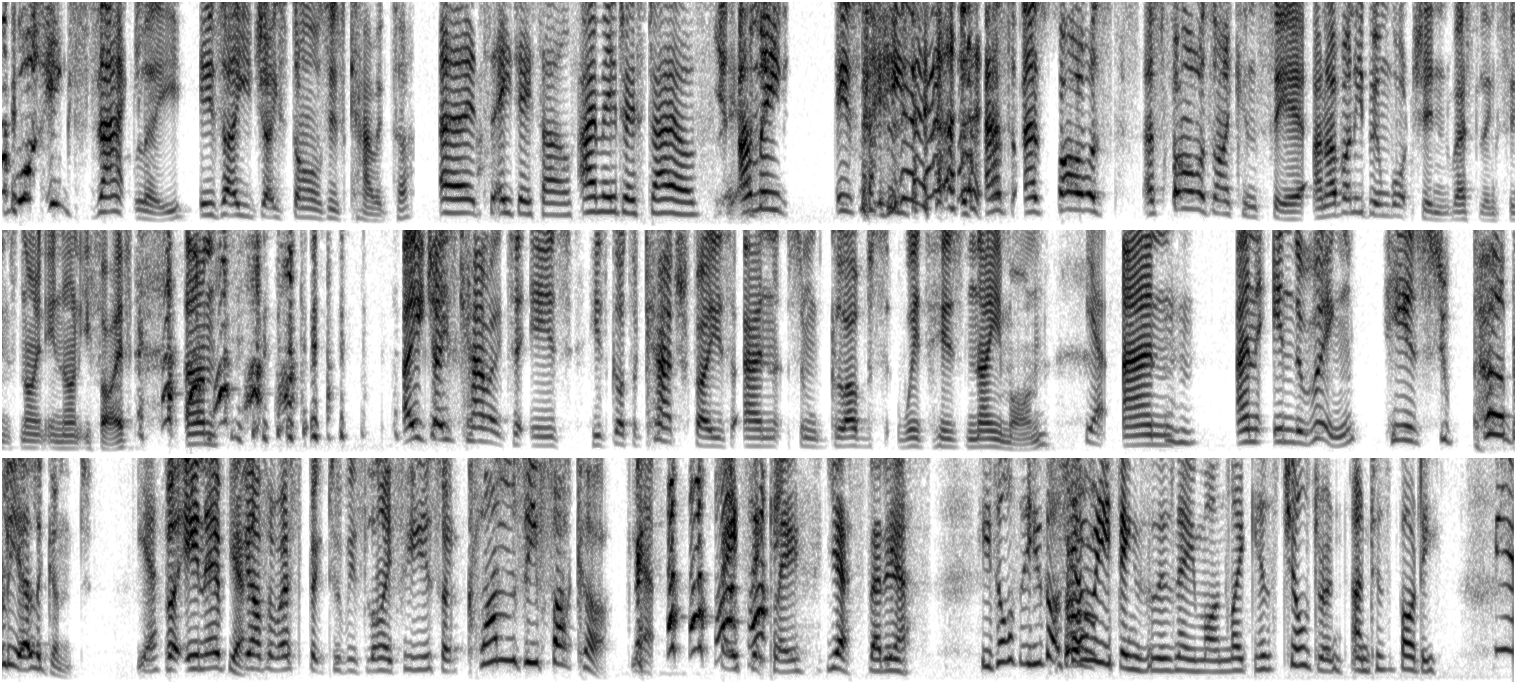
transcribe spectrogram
what exactly is AJ Styles' character? Uh, it's AJ Styles. I'm AJ Styles. I mean, it's he's as as far as as far as I can see it, and I've only been watching wrestling since 1995. Um, AJ's character is he's got a catchphrase and some gloves with his name on, yeah. and mm-hmm. and in the ring he is superbly elegant. Yes. But in every Yes. other aspect of his life, he is a clumsy fucker. yeah. Basically. Yes, that Yeah. is. He's also he's got so, So- many things with his name on, like his children and his body.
